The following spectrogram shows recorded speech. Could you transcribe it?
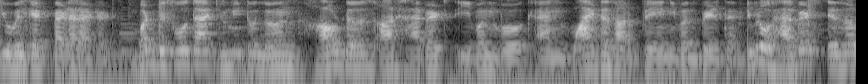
you will get better at it but before that you need to learn how does our habits even work and why does our brain even build them bro habits is a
